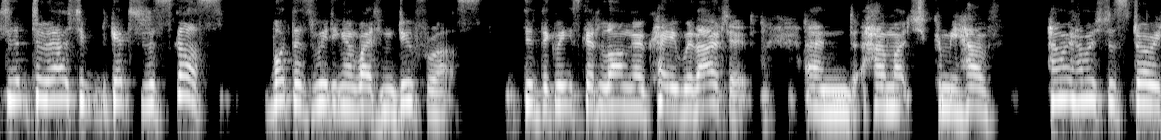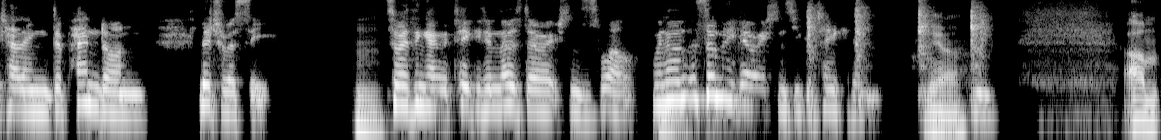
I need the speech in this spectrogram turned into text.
to, to actually get to discuss what does reading and writing do for us did the greeks get along okay without it and how much can we have how, how much does storytelling depend on literacy Hmm. so i think i would take it in those directions as well I mean, there's so many directions you could take it in yeah. Mm. Um,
